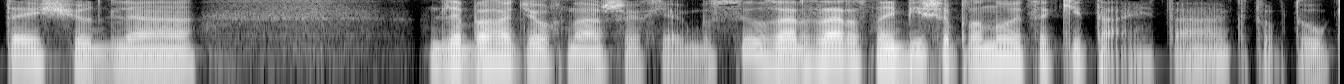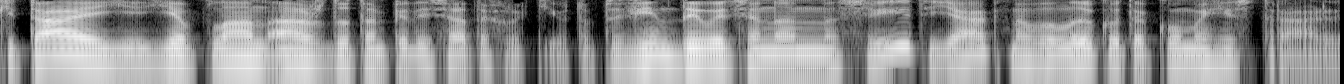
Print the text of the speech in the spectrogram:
те що для для багатьох наших якби, сил зараз зараз найбільше планується Китай. Так? Тобто у Китаї є план аж до там, 50-х років. Тобто він дивиться на на світ як на велику таку магістраль.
